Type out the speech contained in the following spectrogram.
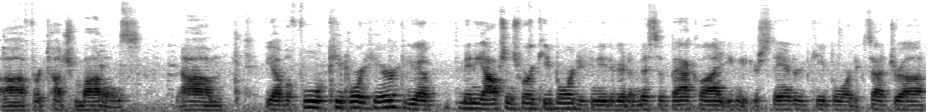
uh, for touch models. Um, you have a full keyboard here. You have many options for a keyboard. You can either get an emissive backlight, you can get your standard keyboard, etc.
